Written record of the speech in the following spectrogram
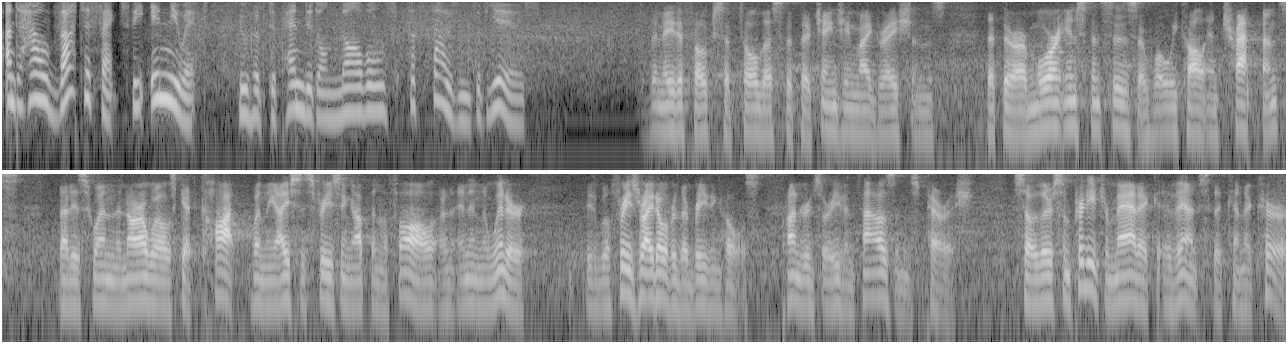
and how that affects the Inuit, who have depended on narwhals for thousands of years. The native folks have told us that they're changing migrations, that there are more instances of what we call entrapments, that is when the narwhals get caught when the ice is freezing up in the fall and in the winter, it will freeze right over their breathing holes. Hundreds or even thousands perish. So there's some pretty dramatic events that can occur.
